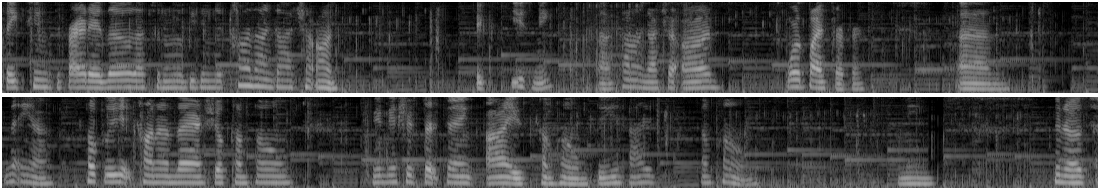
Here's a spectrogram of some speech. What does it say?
stay tuned to Friday though. That's when we'll be doing the Kanan Gacha on. Excuse me, uh, Kanan Gacha on Worldwide Server. Um, yeah. Hopefully, get Kana in there. She'll come home. Maybe I should start saying, "Eyes, come home, please. Eyes, come home." I mean, who knows?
